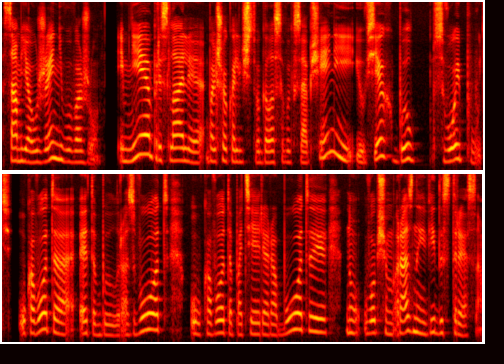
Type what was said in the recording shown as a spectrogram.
сам я уже не вывожу. И мне прислали большое количество голосовых сообщений, и у всех был свой путь. У кого-то это был развод, у кого-то потеря работы, ну, в общем, разные виды стресса.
